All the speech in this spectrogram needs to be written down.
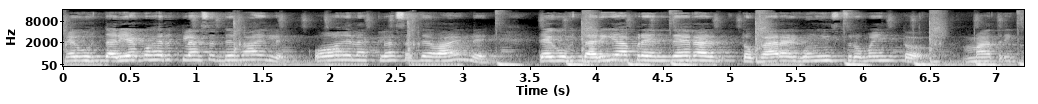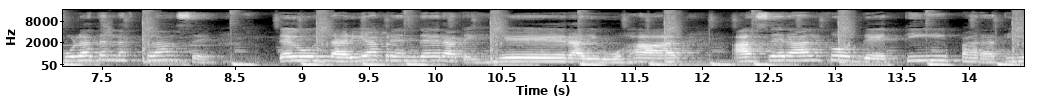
Me gustaría coger clases de baile, coge las clases de baile. ¿Te gustaría aprender a tocar algún instrumento? Matricúlate en las clases. ¿Te gustaría aprender a tejer, a dibujar, a hacer algo de ti, para ti,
